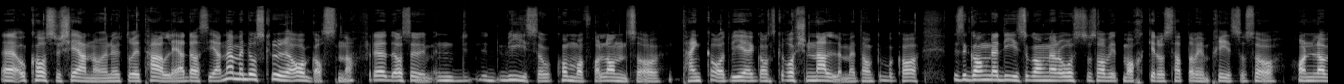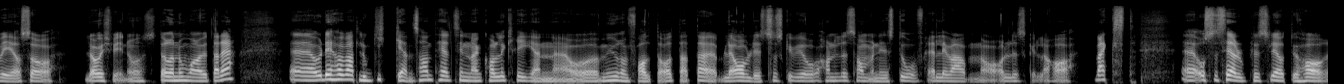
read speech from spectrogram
Eh, Og hva som skjer når en autoritær leder sier nei, men da skrur jeg av gassen, da. For det, altså, vi som kommer fra land som tenker at vi er ganske rasjonelle med tanke på hva Hvis det gagner de, så gagner det oss, og så har vi et marked, og setter vi en pris, og så handler vi, og så lager ikke vi noe større nummer ut av det. Eh, Og det har vært logikken, sant. Helt siden den kalde krigen eh, og muren falt og alt dette ble avlyst, så skulle vi jo handle sammen i en stor, fredelig verden, og alle skulle ha vekst. Eh, Og så ser du plutselig at du har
